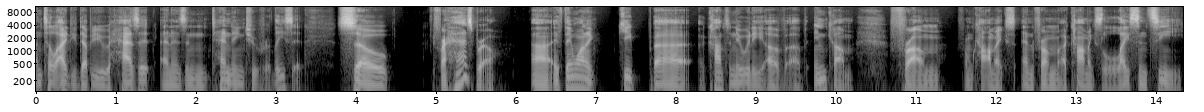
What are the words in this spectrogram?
until IDW has it and is intending to release it. So for Hasbro, uh, if they want to keep uh, a continuity of, of income from from comics and from a comics licensee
